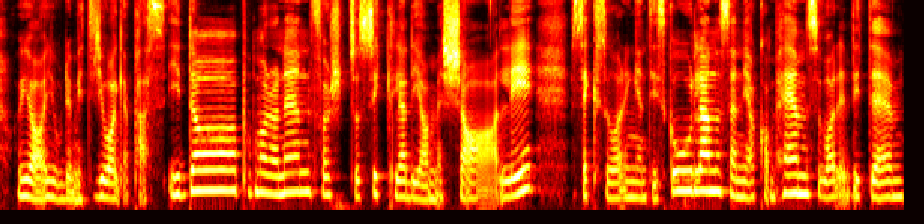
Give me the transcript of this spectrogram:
Och jag gjorde mitt yogapass idag på morgonen. Först så cyklade jag med Charlie, sexåringen, till skolan. Och sen när jag kom hem så var det lite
